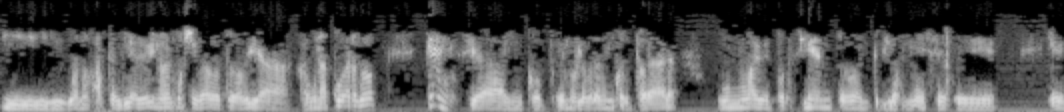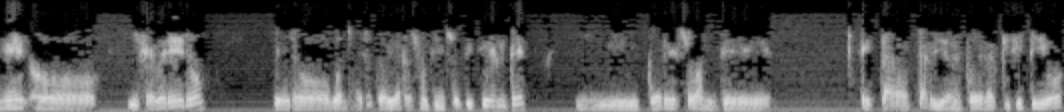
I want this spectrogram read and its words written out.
Y bueno, hasta el día de hoy no hemos llegado todavía a un acuerdo. Se ha hemos logrado incorporar un 9% entre los meses de enero y febrero, pero bueno, eso todavía resulta insuficiente y por eso ante esta pérdida de poder adquisitivo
